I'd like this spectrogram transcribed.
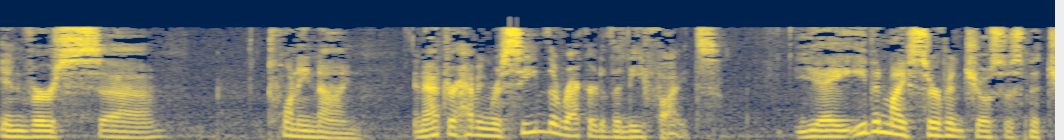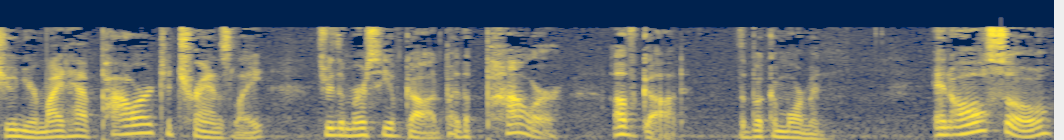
in verse uh, 29, and after having received the record of the Nephites, yea, even my servant Joseph Smith Jr. might have power to translate, through the mercy of God, by the power of God, the Book of Mormon. And also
